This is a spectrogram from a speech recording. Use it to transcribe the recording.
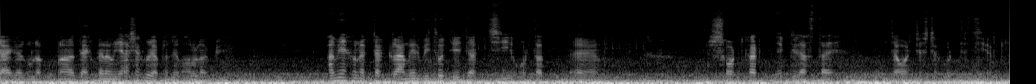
জায়গাগুলো আপনারা দেখবেন, আমি আশা করি আপনাদের ভালো লাগবে। আমি এখন একটা গ্রামের ভিতর দিয়ে যাচ্ছি, অর্থাৎ শর্টকাট একটি রাস্তায় যাওয়ার চেষ্টা করতেছি আর কি।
